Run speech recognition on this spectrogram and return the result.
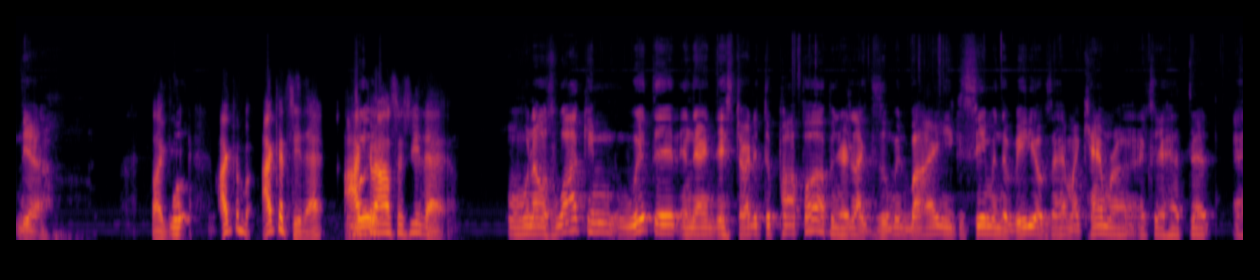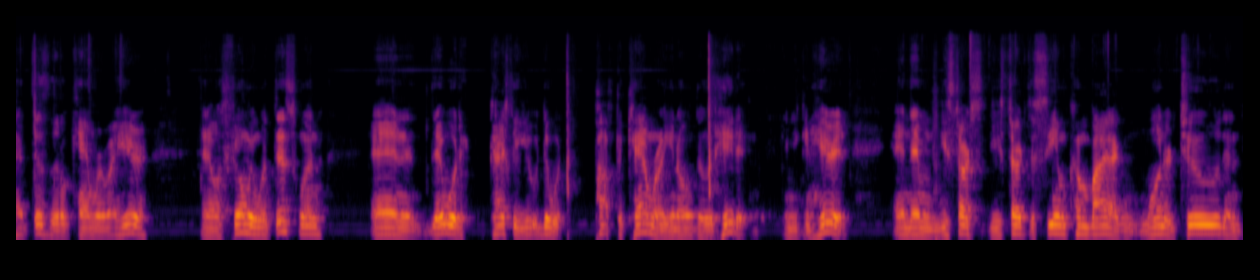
yeah. like Well, I could I could see that. I could well, honestly see that. well, when I was walking with it, and then they started to pop up, and they're like zooming by, and you can see them in the video because I had my camera. Actually, I had that. I had this little camera right here, and I was filming with this one, and they would actually they would pop the camera. You know, they would hit it, and you can hear it, and then you start you start to see them come by like one or two, then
